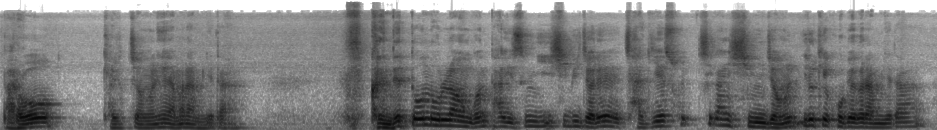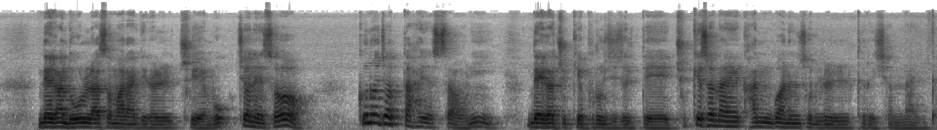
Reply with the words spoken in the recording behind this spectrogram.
바로 결정을 해야만 합니다. 그런데 또 놀라운 건 다윗은 22절에 자기의 솔직한 심정을 이렇게 고백을 합니다. 내가 놀라서 말하기를 주의 목전에서 끊어졌다 하였사오니 내가 주께 부르짖을 때 주께서 나의 간구하는 소리를 들으셨나이다.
